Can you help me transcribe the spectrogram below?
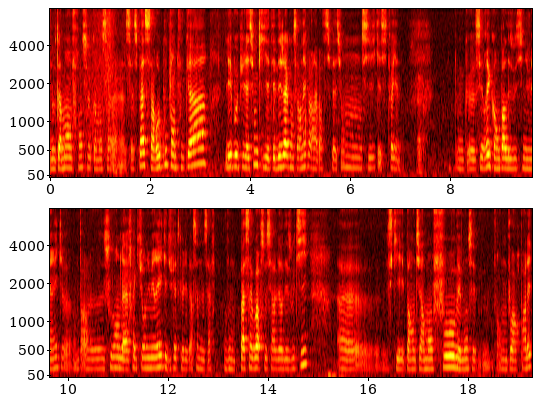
notamment en France, comment ça, ça, se passe. Ça recoupe en tout cas les populations qui étaient déjà concernées par la participation civique et citoyenne. Donc euh, c'est vrai que quand on parle des outils numériques, euh, on parle souvent de la fracture numérique et du fait que les personnes ne savent, vont pas savoir se servir des outils, euh, ce qui n'est pas entièrement faux, mais bon, on pourra en reparler.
